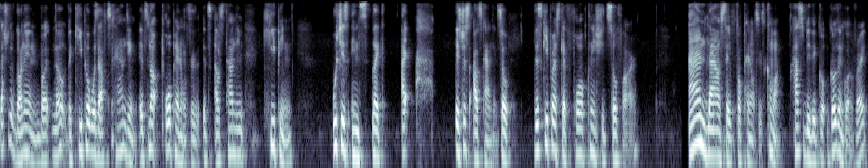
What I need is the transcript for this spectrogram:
that should have gone in, but no, the keeper was outstanding. It's not poor penalties, it's outstanding keeping, which is in like I, it's just outstanding. So this keeper has kept four clean sheets so far, and now saved four penalties. Come on, has to be the Golden Glove, right?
